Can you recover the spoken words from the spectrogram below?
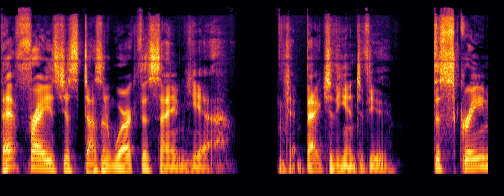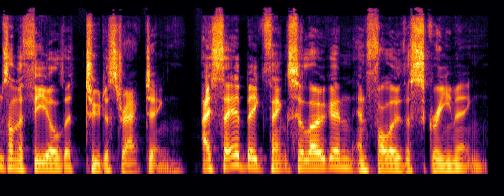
That phrase just doesn't work the same here. Okay, back to the interview. The screams on the field are too distracting. I say a big thanks to Logan and follow the screaming.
